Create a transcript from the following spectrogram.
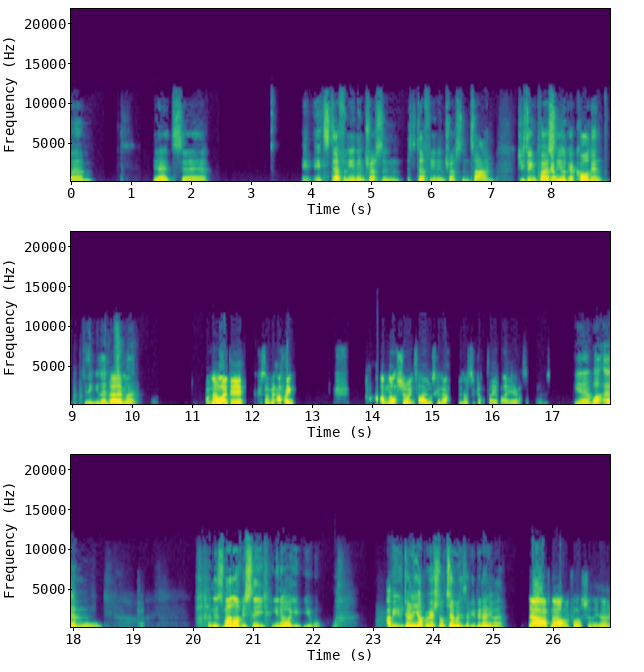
Um, yeah, it's. Uh, it's definitely an interesting it's definitely an interesting time. Do you think personally you'll get called in? Do you think you'll end up Um, somewhere? I've no idea because I'm, I think I'm not sure entirely what's going to happen. I've just got to play it by ear, I suppose. Yeah. What um and as well obviously, you know, you, you have you done any operational tours? Have you been anywhere? no, I've not, unfortunately. No,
